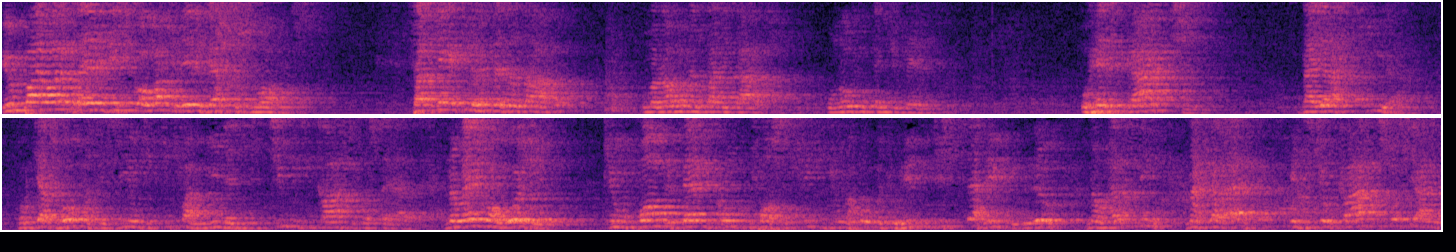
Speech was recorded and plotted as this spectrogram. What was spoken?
E o pai olha para ele e diz: coloque nele vestes novas. Sabe o que, é que aquilo representava? Uma nova mentalidade, um novo entendimento. O resgate da hierarquia, porque as roupas diziam de que família, de que tipo de classe você era. Não é igual hoje que um pobre pega e compra um falsifique de uma roupa de um rico e diz que é rico, entendeu? Não era assim. Naquela época existiam classes sociais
